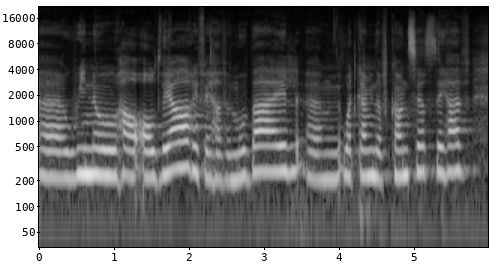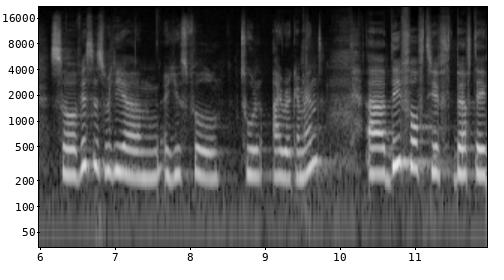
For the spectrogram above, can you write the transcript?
Uh, we know how old they are, if they have a mobile, um, what kind of concerts they have. So this is really um, a useful tool I recommend. Uh, the 40th birthday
